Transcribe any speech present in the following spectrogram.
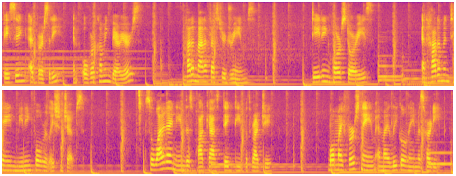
facing adversity and overcoming barriers, how to manifest your dreams, dating horror stories, and how to maintain meaningful relationships. So, why did I name this podcast Dig Deep with Raji? Well, my first name and my legal name is Hardeep,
